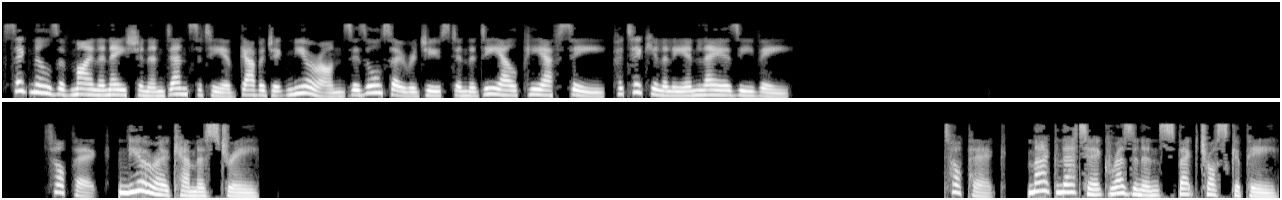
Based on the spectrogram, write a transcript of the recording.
Signals of myelination and density of GABAergic neurons is also reduced in the DLPFC, particularly in layers EV. Topic. Neurochemistry Topic: Magnetic resonance spectroscopy.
